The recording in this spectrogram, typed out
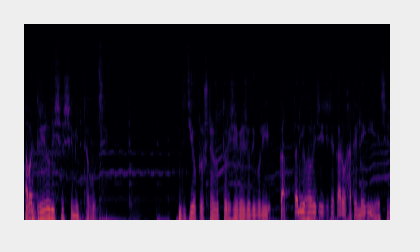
আমার দৃঢ় বিশ্বাস সে মিথ্যা বলছে। দ্বিতীয় প্রশ্নের উত্তর হিসেবে যদি বলি, কাকতালীয়ভাবে চিঠিটা কারও হাতে লেগে গিয়েছে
